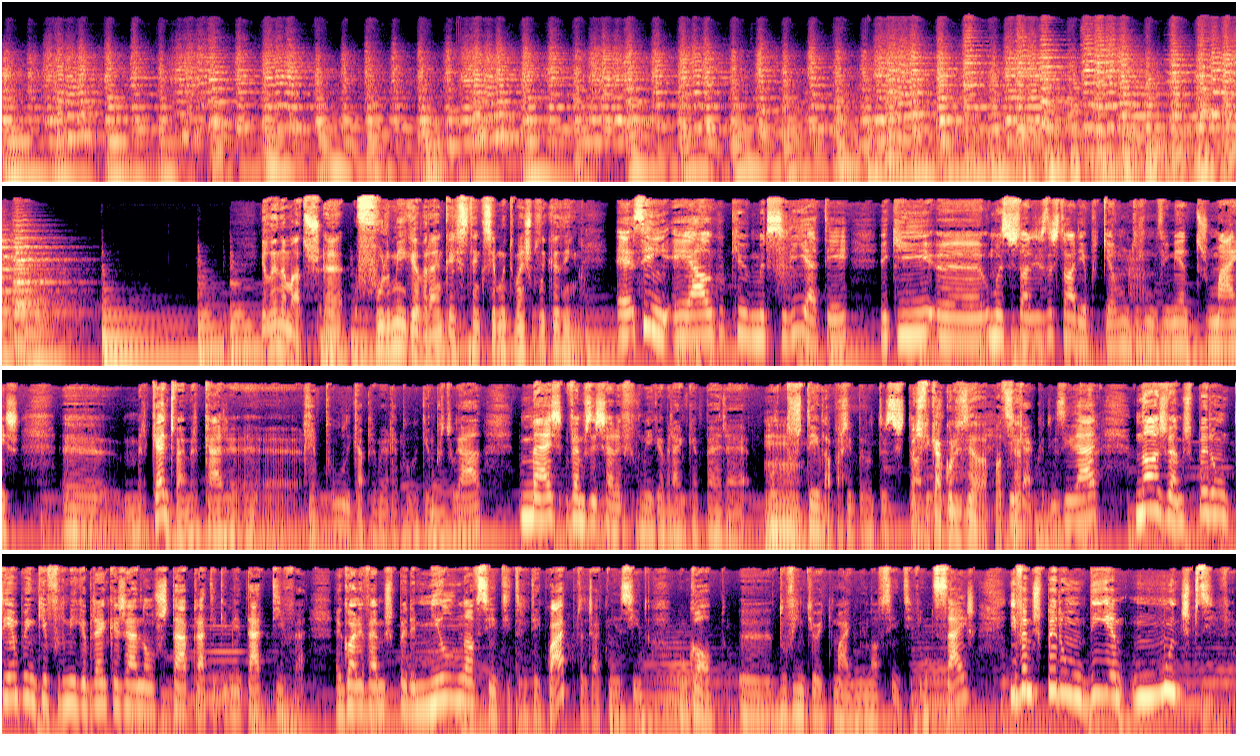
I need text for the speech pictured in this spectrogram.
Thank you. Helena Matos, a formiga branca, isso tem que ser muito bem explicadinho. É, sim, é algo que mereceria até aqui uh, umas histórias da história, porque é um dos movimentos mais uh, marcantes, vai marcar a República, a Primeira República em Portugal, mas vamos deixar a formiga branca para outros hum, tempos tá e para outras histórias. Mas fica a curiosidade, pode fica ser? Fica a curiosidade. Nós vamos para um tempo em que a formiga branca já não está praticamente ativa. Agora vamos para 1934, portanto já tinha sido o golpe do 28 de maio de 1926, e vamos para um dia muito específico.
